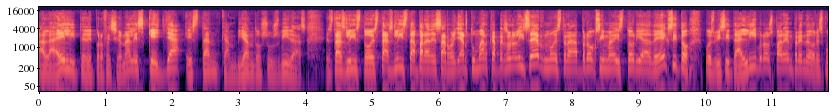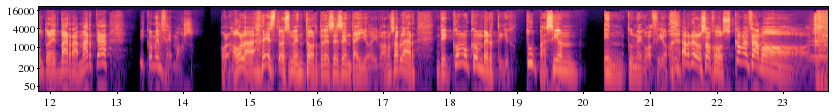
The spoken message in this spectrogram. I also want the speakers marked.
Speaker 1: a la élite de profesionales que ya están cambiando sus vidas. ¿Estás listo? ¿Estás lista para desarrollar tu marca personal y ser nuestra próxima historia de éxito? Pues visita librosparaemprendedores.net barra marca y comencemos. Hola, hola, esto es Mentor 360 y hoy vamos a hablar de cómo convertir tu pasión en tu negocio. ¡Abre los ojos! ¡Comenzamos!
